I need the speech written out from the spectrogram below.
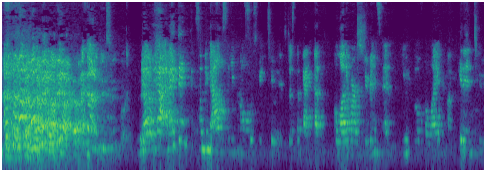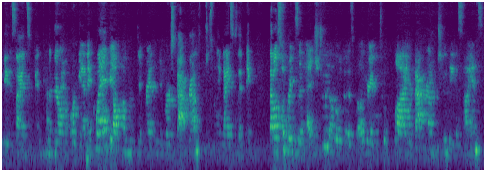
I thought it was Springboard. No, yeah, and I think something Allison you can also speak to is just the fact that a lot of our students and youth both alike um, get into data science in kind of their own organic way. They all come from different and diverse backgrounds, which is really nice because I think that also brings an edge to it a little bit as well. You're able to apply your background to data science.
